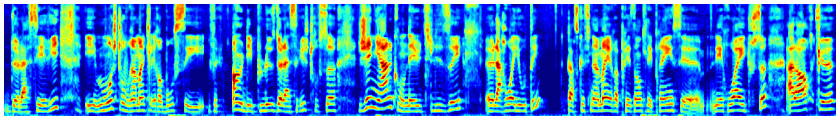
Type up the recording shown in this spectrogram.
de la série. Et moi, je trouve vraiment que les robots, c'est un des plus de la série. Je trouve ça génial qu'on ait utilisé euh, la royauté parce que finalement, ils représentent les princes, euh, les rois et tout ça, alors que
